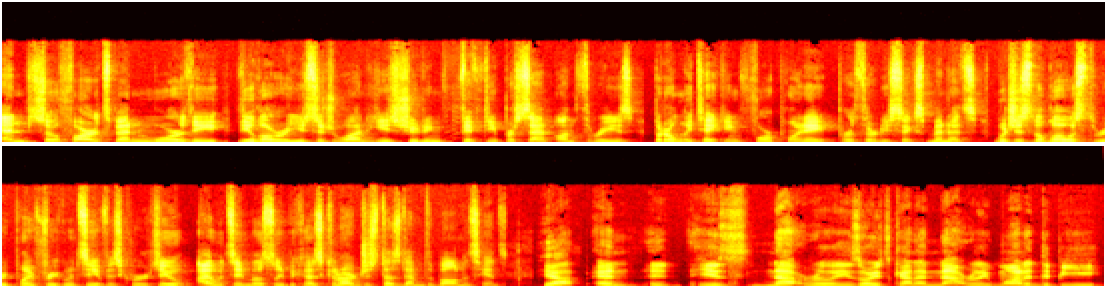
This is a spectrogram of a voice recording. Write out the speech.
And so far, it's been more the, the lower usage one. He's shooting 50% on threes, but only taking 4.8 per 36 minutes, which is the lowest three point frequency of his career, too. I would say mostly because Kennard just doesn't have the ball in his hands. Yeah, and it, he's not really, he's always kind of not really wanted to be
